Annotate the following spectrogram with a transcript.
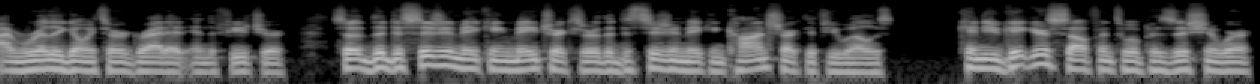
I'm really going to regret it in the future. So the decision making matrix or the decision making construct, if you will, is can you get yourself into a position where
